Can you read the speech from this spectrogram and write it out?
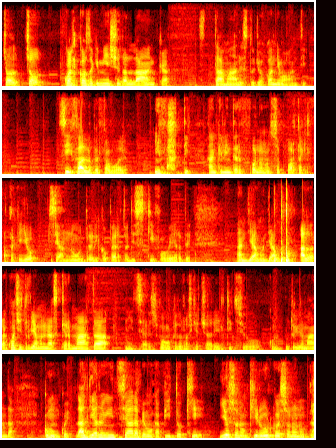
C'ho, c'ho qualcosa che mi esce dall'anca. Sta male sto gioco, andiamo avanti. Sì, fallo per favore. Infatti, anche l'interfono non sopporta il fatto che io sia nudo e ricoperto di schifo verde. Andiamo, andiamo. Allora, qua ci troviamo nella schermata iniziale. Suppongo che dovrò schiacciare il tizio col punto di domanda. Comunque, dal dialogo iniziale abbiamo capito che io sono un chirurgo e sono nudo.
